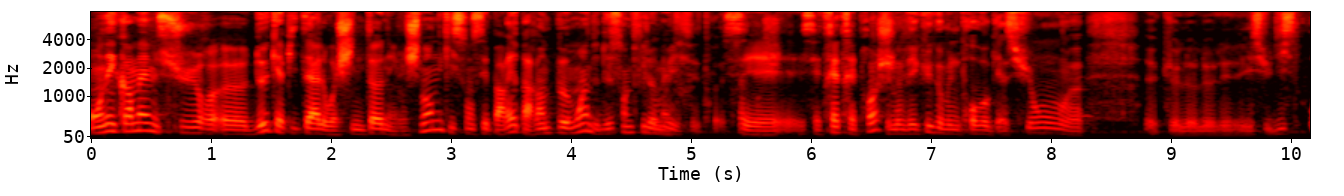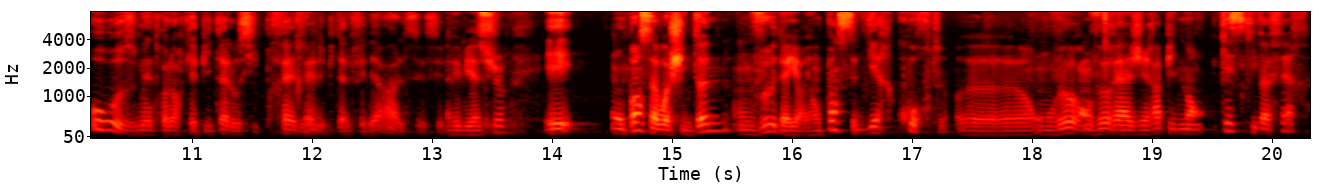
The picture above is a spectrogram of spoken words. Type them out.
On est quand même sur euh, deux capitales, Washington et Richmond, qui sont séparées par un peu moins de 200 km. c'est très, très proche. C'est même vécu comme une provocation que les sudistes osent mettre leur capitale aussi près de la capitale fédérale. C'est, oui, bien sûr. Et on pense à Washington, on veut d'ailleurs, et on pense cette guerre courte, euh, on, veut, on réagir rapidement. Qu'est-ce qui va faire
